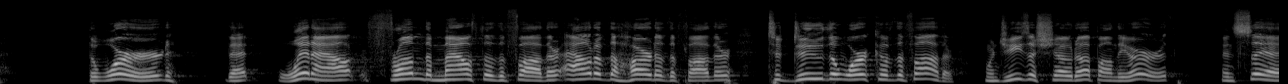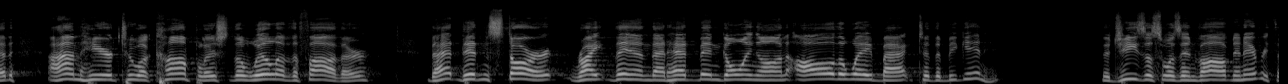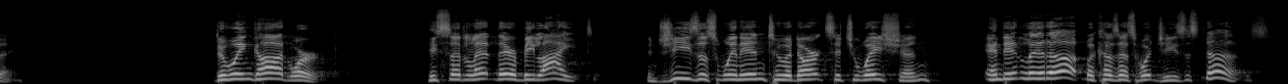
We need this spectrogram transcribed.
The Word that went out from the mouth of the Father, out of the heart of the Father, to do the work of the Father. When Jesus showed up on the earth and said, I'm here to accomplish the will of the Father, that didn't start right then. That had been going on all the way back to the beginning. That Jesus was involved in everything. Doing God work. He said, Let there be light. And Jesus went into a dark situation and it lit up because that's what Jesus does.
